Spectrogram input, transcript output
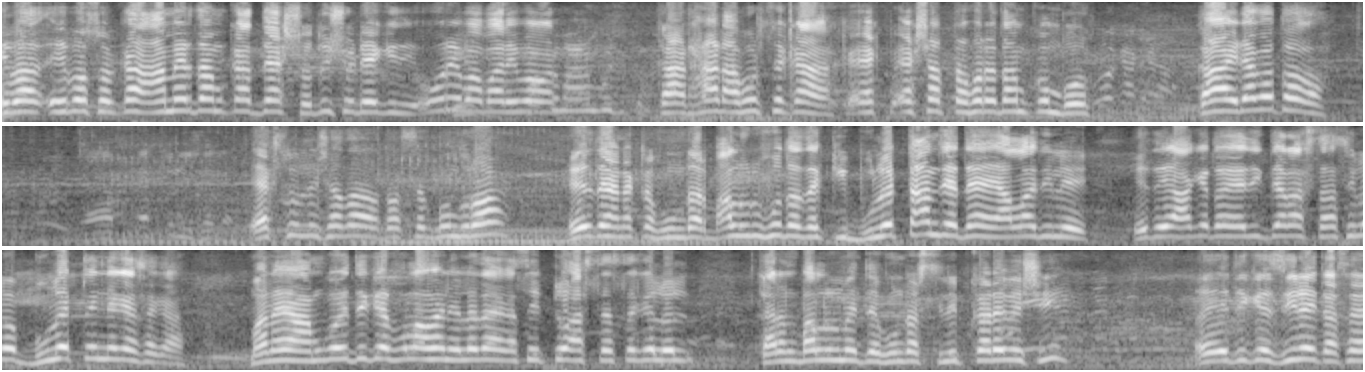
এবার এই বছর কা আমের দাম কা দেড়শো, দুইশো টাকা কেজি। ওরে বাবা রে বাবা। কাঠ হাড়া ভরছে কা? এক সপ্তাহ পরে দাম কমবো। কা, এটা কত? একচল্লিশ হাজার। দর্শক বন্ধুরা এই দেখেন একটা হুন্ডার বালুর ফুটাতে কি বুলেট টান যে দেয়, আল্লাহ দিলে। এদের আগে তো এদিক দিয়ে রাস্তা ছিল, বুলেট টেনে গেছে গা মানে আমগো এদিকে ফোলা হয়ে নিলে দেখা গেছে একটু আস্তে আস্তে গেল। কারণ বালুর মধ্যে হুন্ডার স্লিপ কারে বেশি। এদিকে জিরাইতেছে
